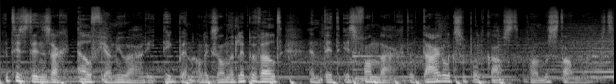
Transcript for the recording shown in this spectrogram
Het is dinsdag 11 januari. Ik ben Alexander Lippenveld en dit is vandaag de dagelijkse podcast van de Standaard.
